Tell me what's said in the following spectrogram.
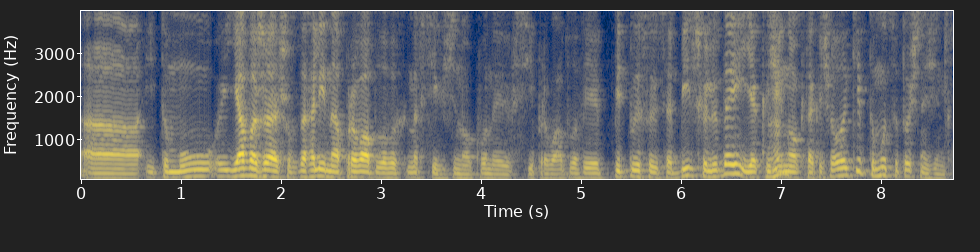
А, і тому я вважаю, що взагалі на привабливих на всіх жінок вони всі привабливі. Підписуються більше людей, як Мгм. жінок, так і чоловіків, тому це точно жінка.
